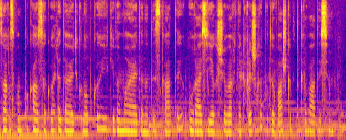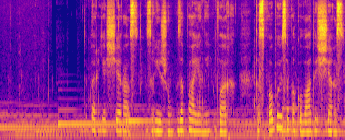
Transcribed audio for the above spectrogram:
Зараз вам показую, як виглядають кнопки, які ви маєте натискати, у разі якщо верхня кришка буде важко відкриватися. Тепер я ще раз зріжу запаяний верх та спробую запакувати ще раз.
